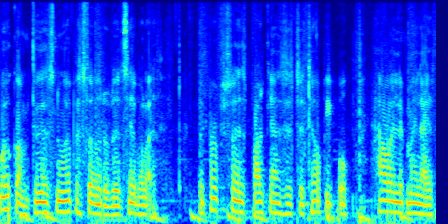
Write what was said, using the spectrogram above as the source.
Welcome to this new episode of The Disabled Life. The purpose of this podcast is to tell people how I live my life.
